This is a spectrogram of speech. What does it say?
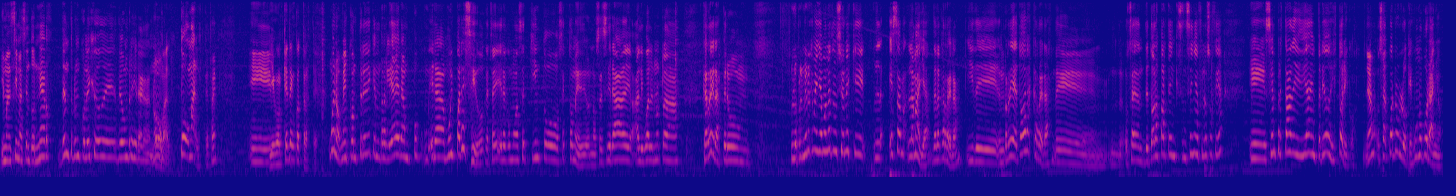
y más encima, siendo nerd dentro de un colegio de, de hombres era... No, todo mal. Todo mal, ¿cachai? ¿Y con qué te encontraste? Bueno, me encontré que en realidad era un poco, era muy parecido, ¿cachai? Era como hacer quinto o sexto medio. No sé si era al igual en otras carreras, pero mm, lo primero que me llamó la atención es que la, esa, la malla de la carrera y de, en realidad, de todas las carreras, de, o sea, de todas las partes en que se enseña filosofía, eh, siempre está dividida en periodos históricos, ¿ya? O sea, cuatro bloques, uno por año.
